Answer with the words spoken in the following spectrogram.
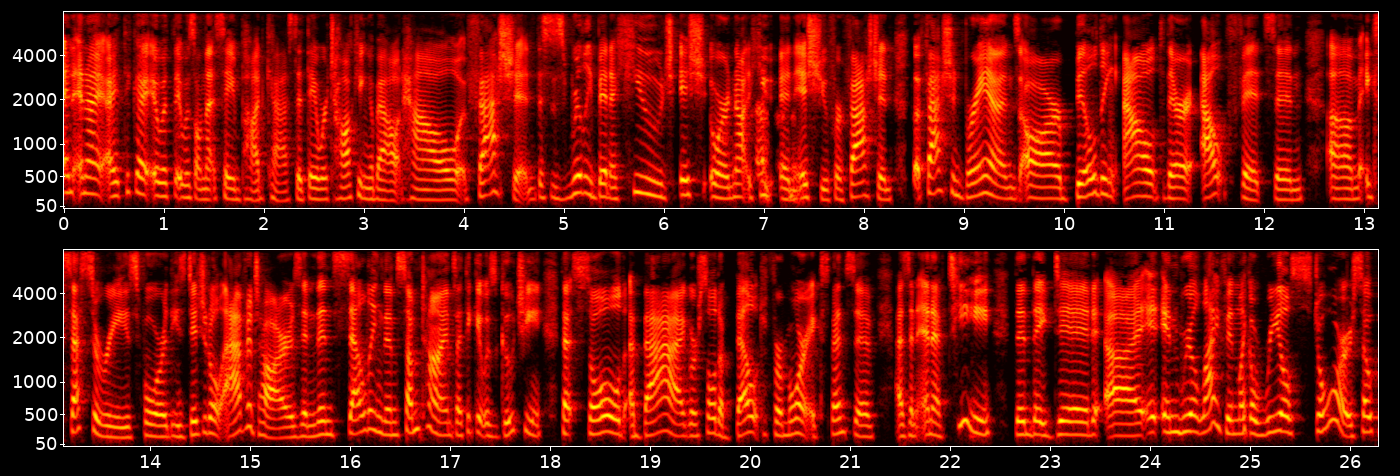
and and I, I think I, it, was, it was on that same podcast that they were talking about how fashion. This has really been a huge issue, or not hu- an issue for fashion, but fashion brands are building out their outfits and um, accessories for these digital avatars, and then selling them. Sometimes I think it was Gucci that sold a bag or sold a belt for more expensive as an NFT than they did uh, in real life in like a real store. So,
